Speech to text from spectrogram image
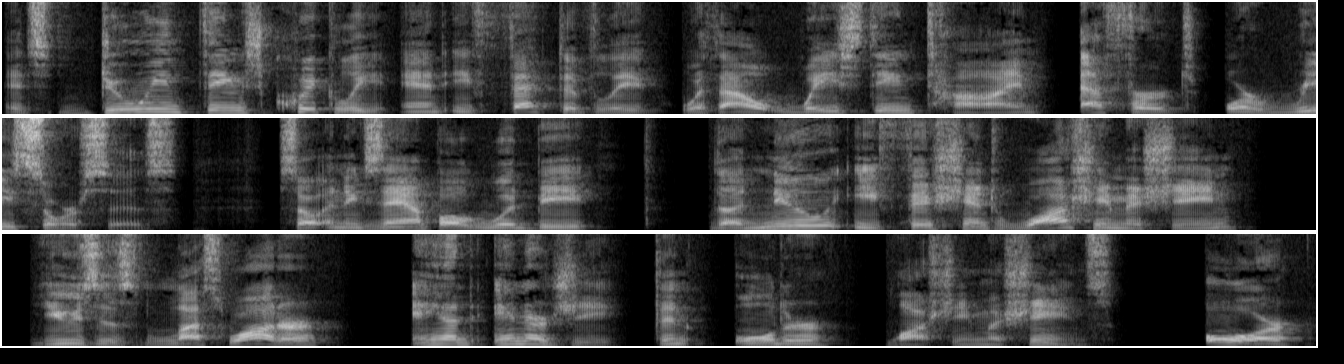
It's doing things quickly and effectively without wasting time, effort, or resources. So, an example would be the new efficient washing machine uses less water and energy than older washing machines. Or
